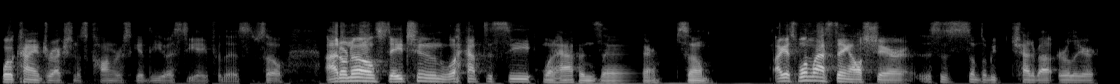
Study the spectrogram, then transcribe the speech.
what kind of direction does Congress give the USDA for this. So I don't know. Stay tuned. We'll have to see what happens there. So I guess one last thing I'll share. This is something we chatted about earlier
